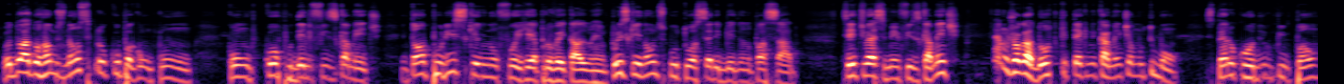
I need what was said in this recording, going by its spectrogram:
O Eduardo Ramos não se preocupa com, com, com o corpo dele fisicamente. Então é por isso que ele não foi reaproveitado no Remo. Por isso que ele não disputou a Série B do ano passado. Se ele tivesse bem fisicamente, era um jogador que tecnicamente é muito bom. Espero que o Rodrigo Pimpão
